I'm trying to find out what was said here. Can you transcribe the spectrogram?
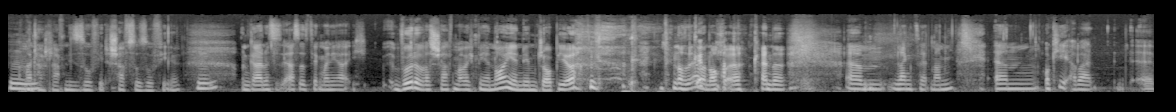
Mhm. Am Anfang schlafen die so viel, schaffst du so viel. Mhm. Und gerade wenn es das erste ist, denkt man ja, ich würde was schaffen, aber ich bin ja neu in dem Job hier. ich bin auch selber genau. noch äh, keine ähm, Langzeitmami. Ähm, okay, aber äh,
